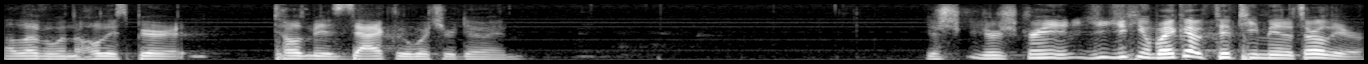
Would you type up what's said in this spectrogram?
I love it when the Holy Spirit tells me exactly what you're doing. Your, your screen, you, you can wake up 15 minutes earlier.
